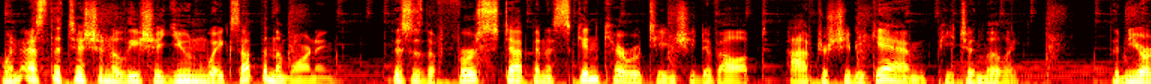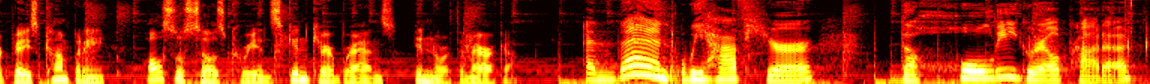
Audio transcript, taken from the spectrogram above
when esthetician Alicia Yoon wakes up in the morning, this is the first step in a skincare routine she developed after she began Peach and Lily. The New York based company also sells Korean skincare brands in North America. And then we have here the Holy Grail product.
